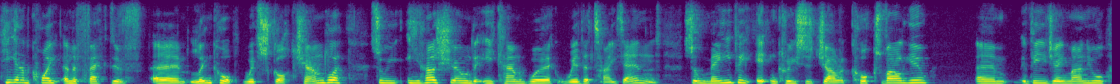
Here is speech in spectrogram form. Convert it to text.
he had quite an effective um, link up with Scott Chandler. So he, he has shown that he can work with a tight end. So maybe it increases Jared Cook's value. um, with EJ Manuel.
